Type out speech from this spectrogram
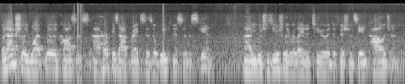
But actually, what really causes uh, herpes outbreaks is a weakness in the skin, uh, which is usually related to a deficiency in collagen.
